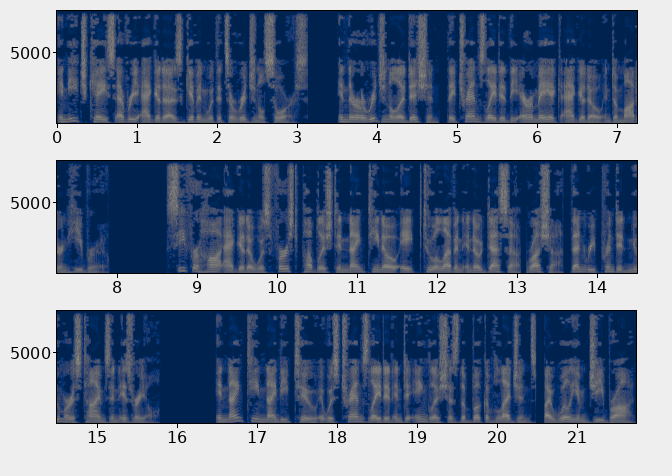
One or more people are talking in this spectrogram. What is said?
In each case every Aggadah is given with its original source. In their original edition, they translated the Aramaic Aggadah into modern Hebrew. Sefer Ha-Agadah was first published in 1908–11 in Odessa, Russia, then reprinted numerous times in Israel. In 1992 it was translated into English as The Book of Legends, by William G. Braude.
